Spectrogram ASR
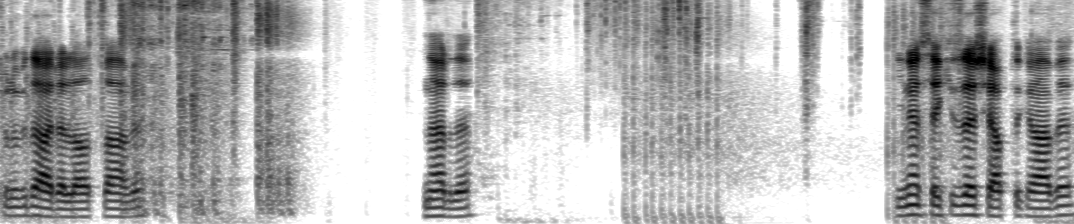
Şunu bir daha reloadla abi. Nerede? Yine 8 yaş yaptık abi.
